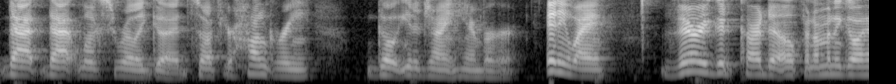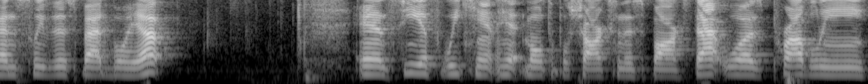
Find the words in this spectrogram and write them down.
that, that looks really good. So if you're hungry, go eat a giant hamburger. Anyway, very good card to open. I'm going to go ahead and sleeve this bad boy up and see if we can't hit multiple shocks in this box. That was probably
